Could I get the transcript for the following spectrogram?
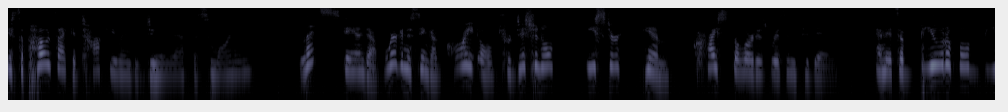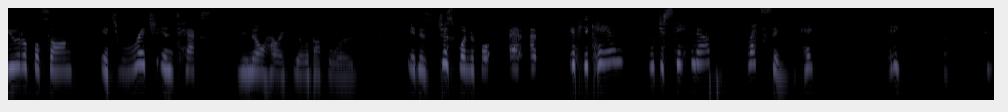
You suppose I could talk you into doing that this morning? Let's stand up. We're going to sing a great old traditional Easter hymn, Christ the Lord is risen today. And it's a beautiful, beautiful song. It's rich in text. You know how I feel about the words. It is just wonderful. I, I, if you can, would you stand up? Let's sing, okay? Ready? One, two.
